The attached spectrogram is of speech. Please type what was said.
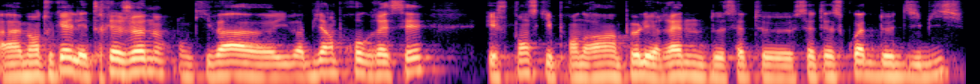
mais en tout cas, il est très jeune, donc il va, il va bien progresser. Et je pense qu'il prendra un peu les rênes de cette, cette escouade de DB.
